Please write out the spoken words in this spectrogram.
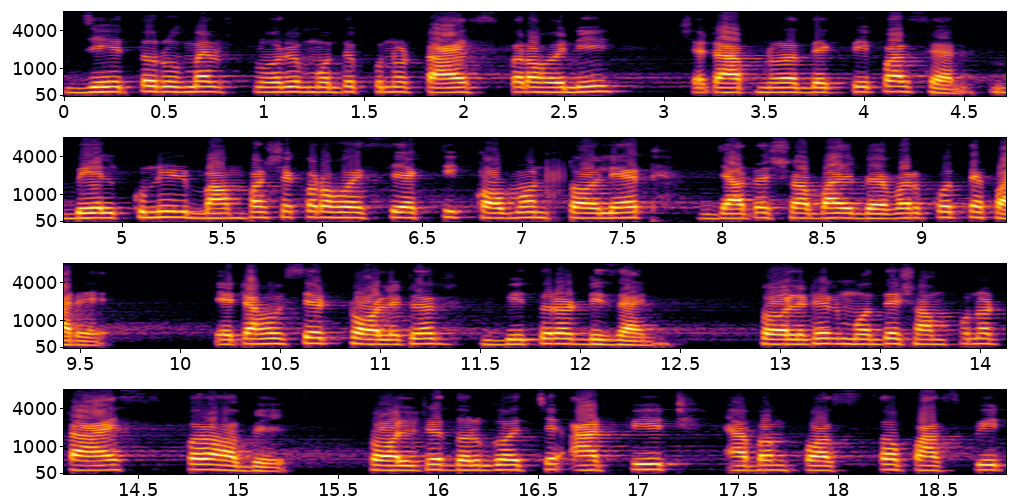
যেহেতু রুমের ফ্লোরের মধ্যে কোনো টাইলস করা হয়নি সেটা আপনারা দেখতেই পারছেন। বেলকুনির বাম পাশে করা হয়েছে একটি কমন টয়লেট যাতে সবাই ব্যবহার করতে পারে। এটা হচ্ছে টয়লেটের ভিতরের ডিজাইন টয়লেটের মধ্যে সম্পূর্ণ টাইলস করা হবে। টয়লেটের দৈর্ঘ্য হচ্ছে আট ফিট এবং প্রস্থ পাঁচ ফিট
